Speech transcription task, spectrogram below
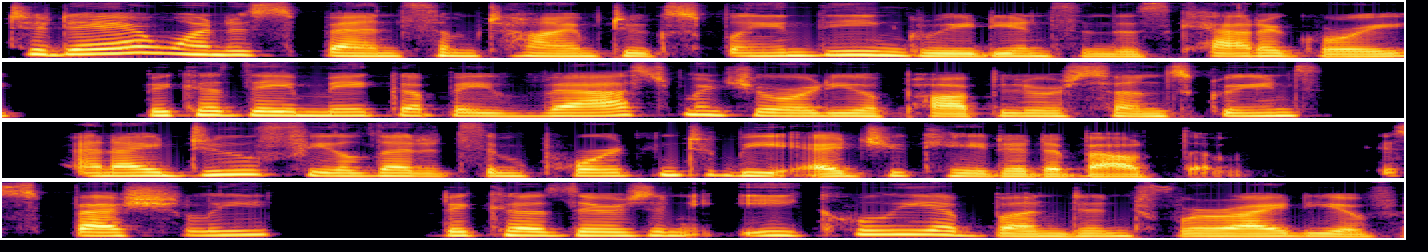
Today, I want to spend some time to explain the ingredients in this category because they make up a vast majority of popular sunscreens, and I do feel that it's important to be educated about them, especially because there's an equally abundant variety of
